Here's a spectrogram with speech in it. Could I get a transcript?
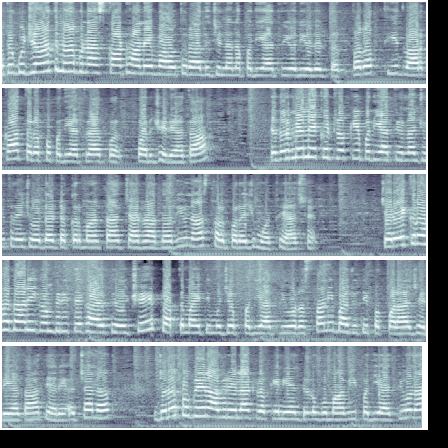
ઉત્તર ગુજરાતના બનાસકાંઠા અને વાવથરાદ જિલ્લાના પદયાત્રીઓ દિયોદર તરફથી દ્વારકા તરફ પદયાત્રા પર જઈ રહ્યા હતા. તે દરમિયાન એક ટ્રકે પદયાત્રીઓના જૂથને જોરદાર ટક્કર મારતા ચાર રાહદારીઓના સ્થળ પર જ મોત થયા છે. જ્યારે એક રાહદારી ગંભીર રીતે ઘાયલ થયો છે, પ્રાપ્ત માહિતી મુજબ પદયાત્રીઓ રસ્તાની બાજુથી પગપાળા જઈ રહ્યા હતા, ત્યારે અચાનક ઝડપભેર આવી રહેલા ટ્રકે નિયંત્રણ ગુમાવી પદયાત્રીઓના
